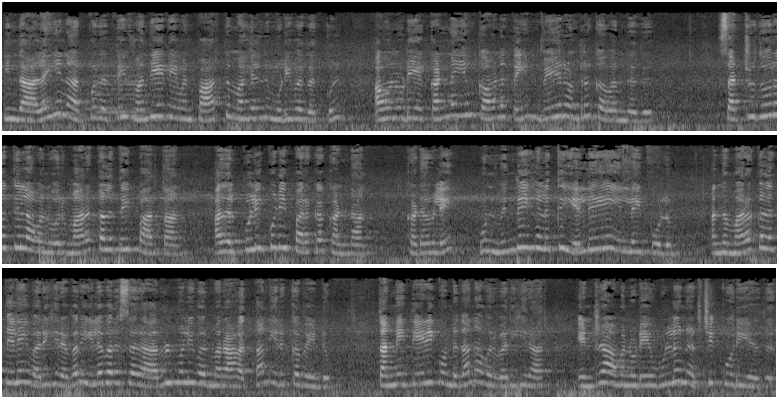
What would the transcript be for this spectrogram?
இந்த அலையின் அற்புதத்தை வந்தியத்தேவன் பார்த்து மகிழ்ந்து முடிவதற்குள் அவனுடைய கண்ணையும் கவனத்தையும் வேறொன்று கவர்ந்தது. சற்று தூரத்தில் அவன் ஒரு மரக்கலத்தை பார்த்தான். அதில் புலிக்குடி பறக்க கண்டான். கடவுளே உன் விந்தைகளுக்கு எல்லையே இல்லை போலும். அந்த மரக்கலத்திலே வருகிறவர் இளவரசர் அருள்மொழிவர்மராகத்தான் இருக்க வேண்டும். தன்னை தேடிக்கொண்டுதான் அவர் வருகிறார் என்று அவனுடைய உள்ளுணர்ச்சி கூறியது.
